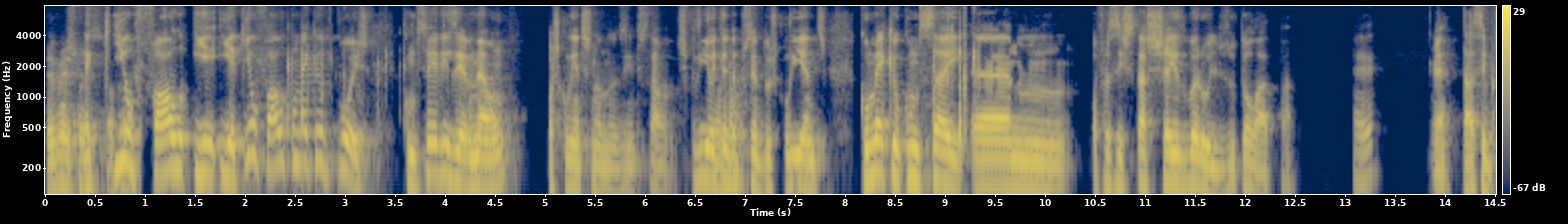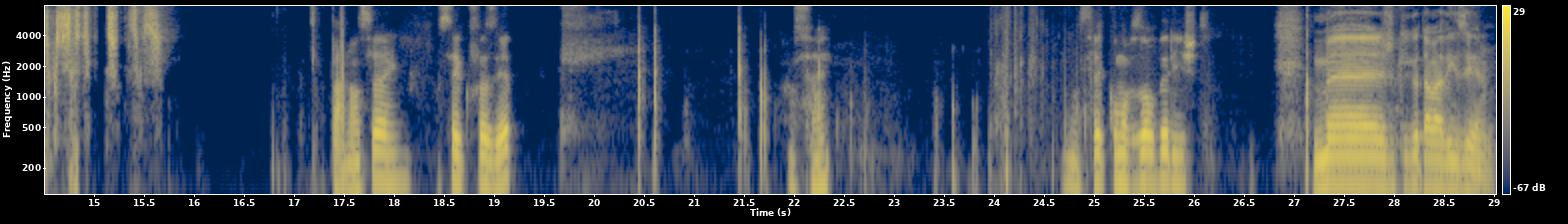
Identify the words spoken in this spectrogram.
É mesmo isso. Aqui okay. eu falo, e, e aqui eu falo como é que eu depois comecei a dizer não aos clientes que não nos interessavam, despedi 80% uhum. dos clientes, como é que eu comecei um, Ó oh, Francisco, está cheio de barulhos do teu lado, pá. É? É, está sempre. Pá, não sei. Não sei o que fazer. Não sei. Não sei como resolver isto. Mas o que é que eu estava a dizer?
